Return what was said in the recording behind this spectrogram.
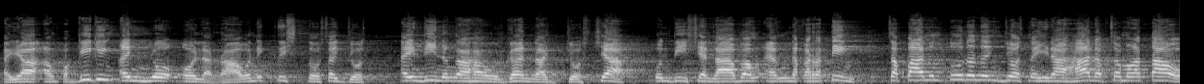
Kaya ang pagiging anyo o larawan ni Kristo sa Diyos ay hindi nangahawgan na Diyos siya, kundi siya lamang ang nakarating sa panuntunan ng Diyos na hinahanap sa mga tao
